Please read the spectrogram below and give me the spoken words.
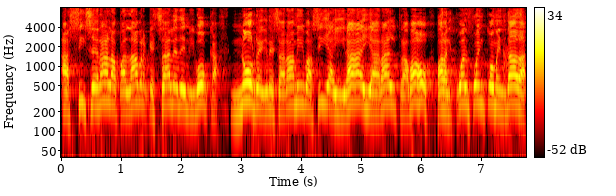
Así será la palabra que sale de mi boca. No regresará a mi vacía, irá y hará el trabajo para el cual fue encomendada.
